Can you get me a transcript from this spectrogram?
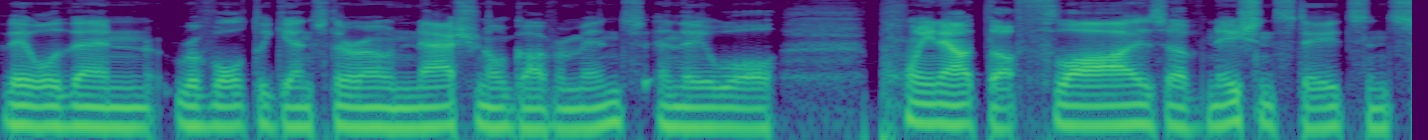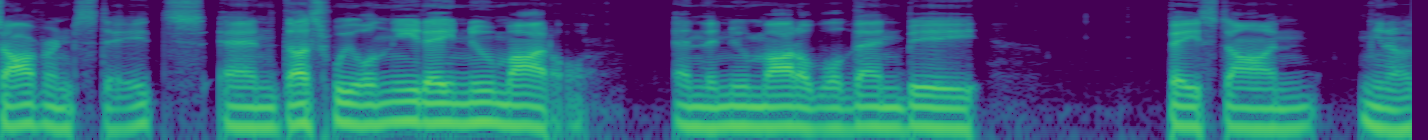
they will then revolt against their own national governments, and they will point out the flaws of nation states and sovereign states, and thus we will need a new model, and the new model will then be based on you know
